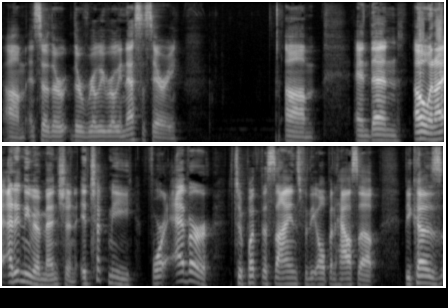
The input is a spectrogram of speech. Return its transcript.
um, and so they're they're really really necessary. Um, and then oh, and I, I didn't even mention it took me forever to put the signs for the open house up because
